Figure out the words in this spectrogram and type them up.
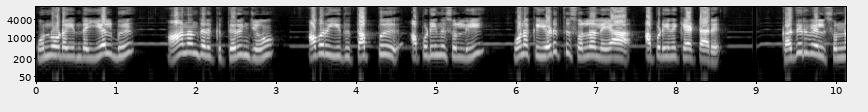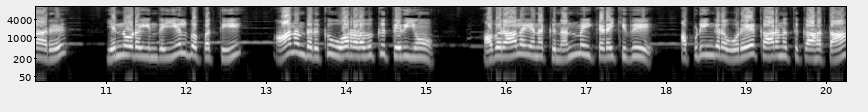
உன்னோட இந்த இயல்பு ஆனந்தருக்கு தெரிஞ்சும் அவர் இது தப்பு அப்படின்னு சொல்லி உனக்கு எடுத்து சொல்லலையா? அப்படின்னு கேட்டாரு. கதிர்வேல் சொன்னாரு என்னோட இந்த இயல்பை பத்தி ஆனந்தருக்கு ஓரளவுக்கு தெரியும். அவரால எனக்கு நன்மை கிடைக்குது அப்படிங்கிற ஒரே காரணத்துக்காகத்தான்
